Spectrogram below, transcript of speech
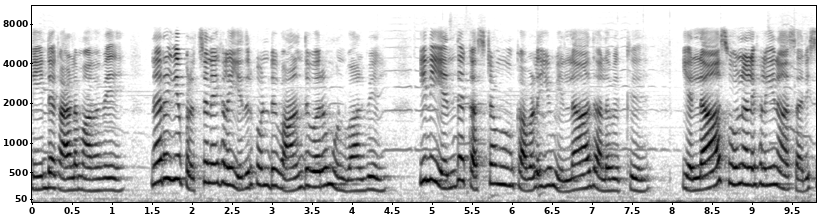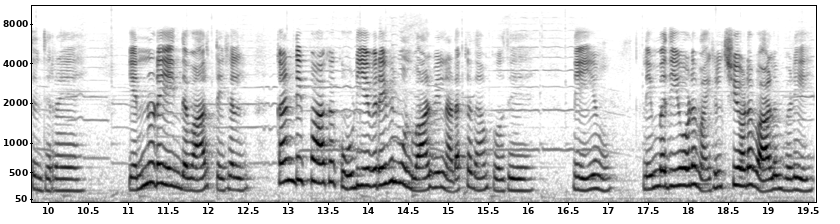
நீண்ட காலமாகவே நிறைய பிரச்சனைகளை எதிர்கொண்டு வாழ்ந்து வரும் உன் வாழ்வில் இனி எந்த கஷ்டமும் கவலையும் இல்லாத அளவுக்கு எல்லா சூழ்நிலைகளையும் நான் சரி செஞ்சிடறேன். என்னுடைய இந்த வார்த்தைகள் கண்டிப்பாக கூடிய விரைவில் உன் வாழ்வில் நடக்க தான் நீயும் நிம்மதியோட மகிழ்ச்சியோட வாழும்படி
